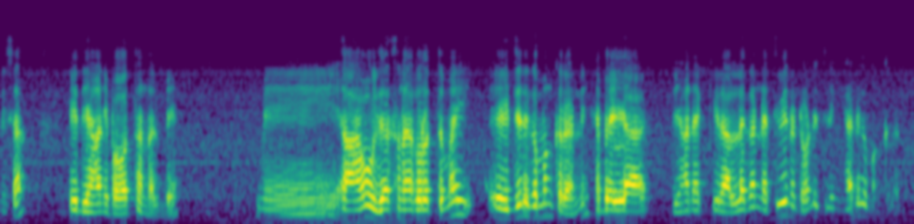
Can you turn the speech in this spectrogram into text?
නිසා ඒ ධ්‍යානෙ පවත්වන්නත් බෑ. මේ ආව විදර්ශනා කරොත් තමයි ඒ විදිහට ගමන් කරන්නේ. හැබැයි යා ධ්‍යානයක් කියලා අල්ලගන්න නැති වෙනට ඕනේ ඉතින් එහාට ගමන් කරන්න. ඒක රස්ත.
